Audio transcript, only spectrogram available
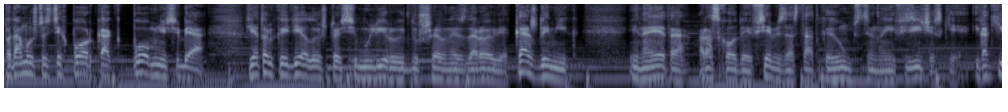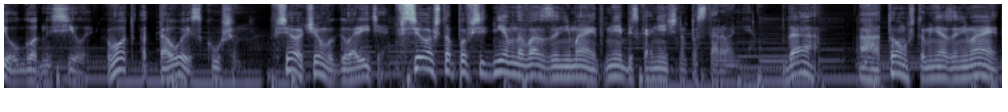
Потому что с тех пор, как помню себя, я только и делаю, что симулирую душевное здоровье. Каждый миг. И на это расходуя все без остатка и умственные, и физические, и какие угодно силы. Вот от того и скушен. Все, о чем вы говорите, все, что повседневно вас занимает, мне бесконечно посторонне. Да, а о том, что меня занимает,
